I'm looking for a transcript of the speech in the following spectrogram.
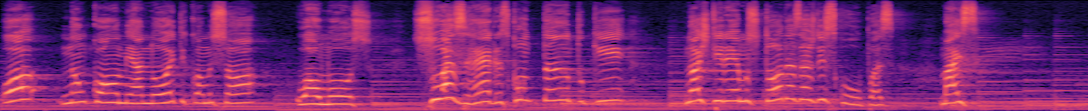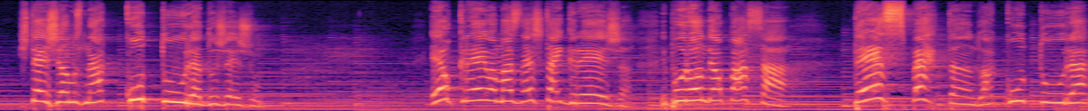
Ou não come à noite e come só o almoço. Suas regras, contanto que nós tiremos todas as desculpas, mas estejamos na cultura do jejum. Eu creio, mas nesta igreja, e por onde eu passar, despertando a cultura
